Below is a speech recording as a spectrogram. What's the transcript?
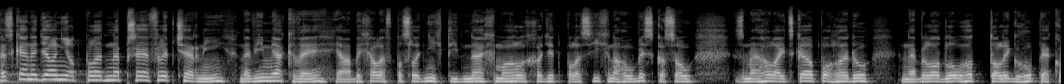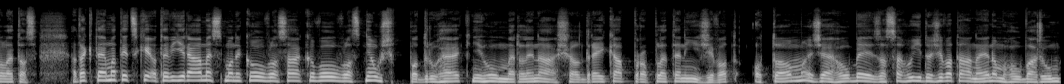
Hezké nedělní odpoledne přeje Filip Černý. Nevím jak vy, já bych ale v posledních týdnech mohl chodit po lesích na houby s kosou. Z mého laického pohledu nebylo dlouho tolik hub jako letos. A tak tematicky otevíráme s Monikou Vlasákovou vlastně už po druhé knihu Merlina Sheldrake'a Propletený život o tom, že houby zasahují do života nejenom houbařům,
